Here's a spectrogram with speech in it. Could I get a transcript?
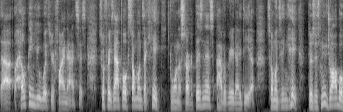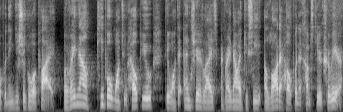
uh, helping you with your finances. So, for example, someone's like, hey, you want to start a business? I have a great idea. Someone's saying, hey, there's this new job opening. You should go apply. But right now, people want to help you. They want to enter your life. And right now, I do see a lot of help when it comes to your career career.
